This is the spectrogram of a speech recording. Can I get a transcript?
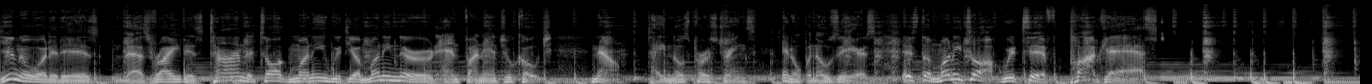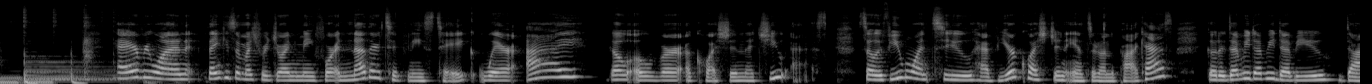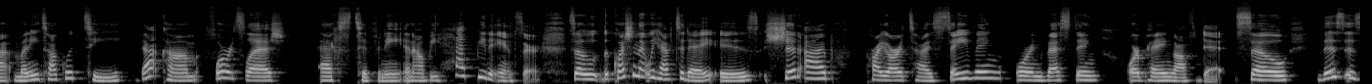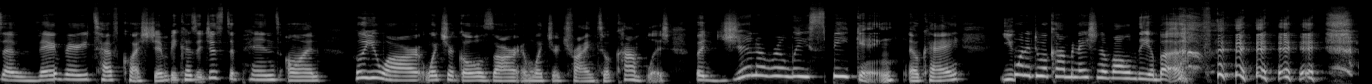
You know what it is. That's right. It's time to talk money with your money nerd and financial coach. Now, tighten those purse strings and open those ears. It's the Money Talk with Tiff podcast. Hey everyone, thank you so much for joining me for another Tiffany's Take where I go over a question that you ask. So if you want to have your question answered on the podcast, go to www.moneytalkwitht.com forward slash ask Tiffany, and I'll be happy to answer. So the question that we have today is Should I prioritize saving or investing or paying off debt? So this is a very, very tough question because it just depends on who you are, what your goals are, and what you're trying to accomplish. But generally speaking, okay, you want to do a combination of all of the above.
